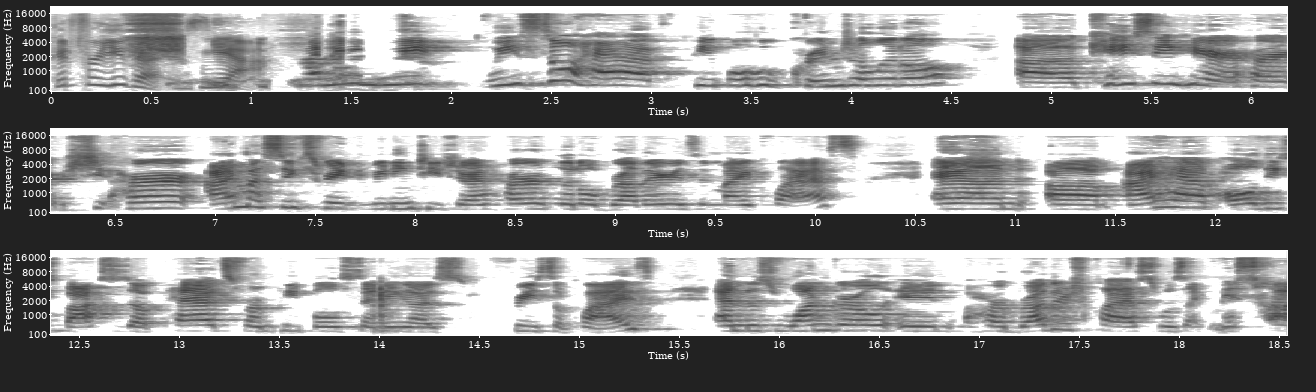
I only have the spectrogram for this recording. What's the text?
Good for you guys. Yeah. I mean, we we still have people who cringe a little. Uh, Casey here, her she, her I'm a sixth grade reading teacher, and her little brother is in my class, and um, I have all these boxes of pads from people sending us free supplies. And this one girl in her brother's class was like, Miss Ha,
